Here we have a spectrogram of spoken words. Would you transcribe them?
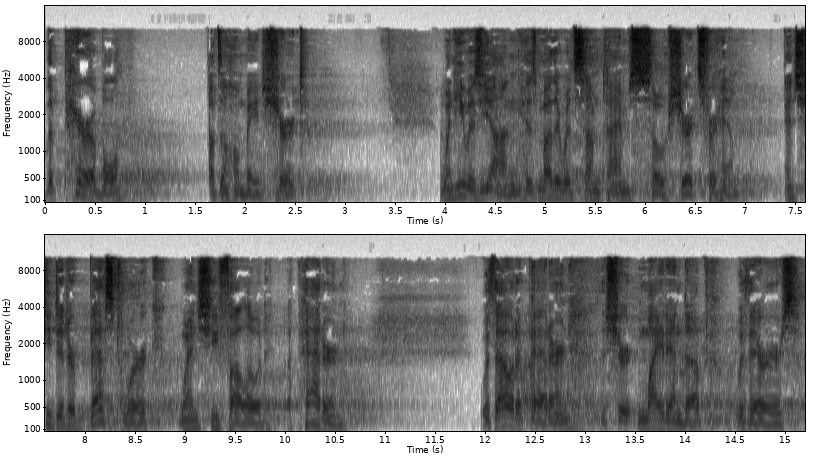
the parable of the homemade shirt. When he was young, his mother would sometimes sew shirts for him, and she did her best work when she followed a pattern. Without a pattern, the shirt might end up with errors.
